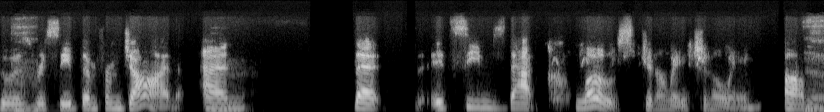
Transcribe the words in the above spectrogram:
who has Mhm. received them from john and that it seems that close generationally. Um Yeah.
